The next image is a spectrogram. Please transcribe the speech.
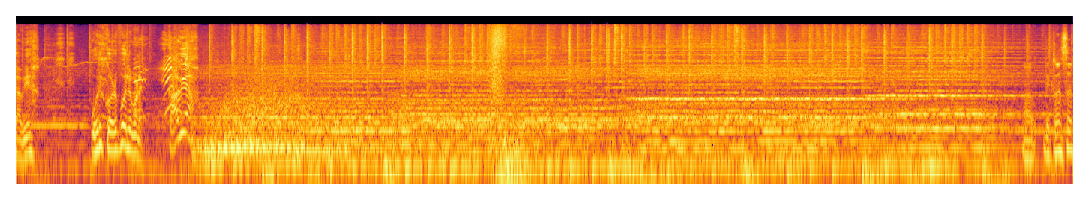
കവ്യ ഒരു കുഴപ്പമില്ല മോളെ. കാവ്യ! വിക്രം സർ.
